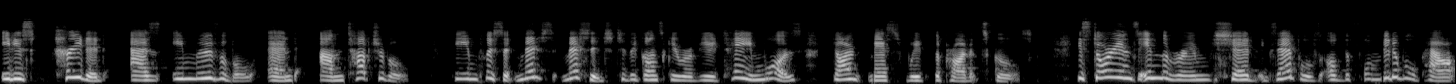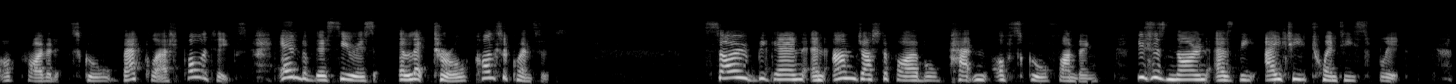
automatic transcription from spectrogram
it is treated as immovable and untouchable. The implicit mes- message to the Gonski Review team was don't mess with the private schools. Historians in the room shared examples of the formidable power of private school backlash politics and of their serious electoral consequences. So began an unjustifiable pattern of school funding. This is known as the 80 20 split.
